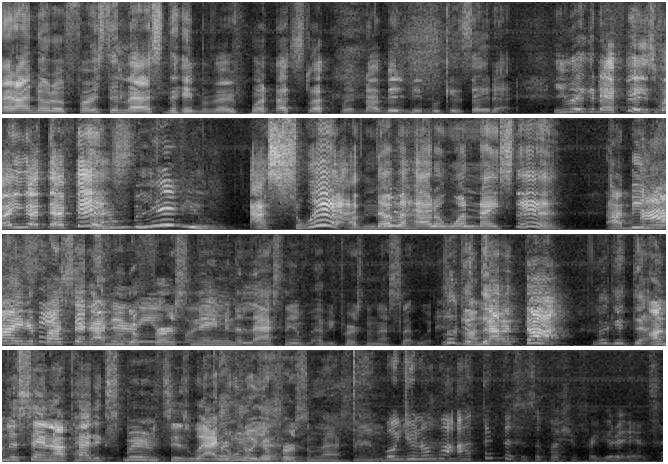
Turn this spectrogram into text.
And I know the first and last name of everyone I slept with. Not many people can say that. You making that face? Why you got that face? I don't believe you. I swear, I've never had a one night stand. I'd be I lying if I said I knew the very first name and the last name of every person I slept with. Look at I'm that. not a thought. Look at that. I'm just saying I've had experiences where I don't at know your first and last name. Well, you know what? I think this is a question for you to answer.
